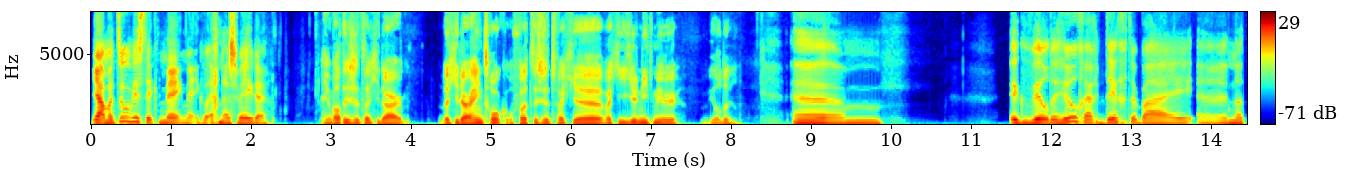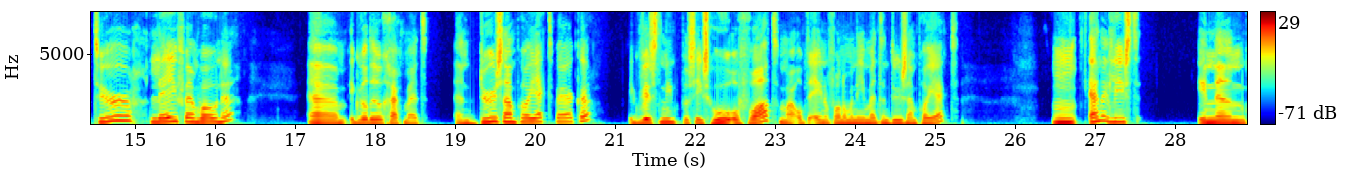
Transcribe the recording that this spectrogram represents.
Ja, maar toen wist ik, nee, nee, ik wil echt naar Zweden. En wat is het dat je, daar, dat je daarheen trok? Of wat is het wat je, wat je hier niet meer wilde? Ehm, ik wilde heel graag dichter bij eh, natuur leven en wonen. Ehm, ik wilde heel graag met een duurzaam project werken. Ik wist niet precies hoe of wat, maar op de een of andere manier met een duurzaam project. Mm, en het liefst in een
